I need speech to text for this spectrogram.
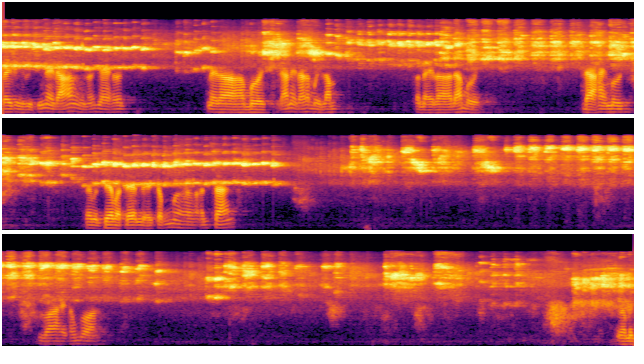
Đây thì vị trí này đá thì nó dài hơn. Này là 10 đá này đá là 15 phần này là đá 10 đá 20 đây mình che bạch đen để chống à, ánh sáng. Loa hệ loa và mình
